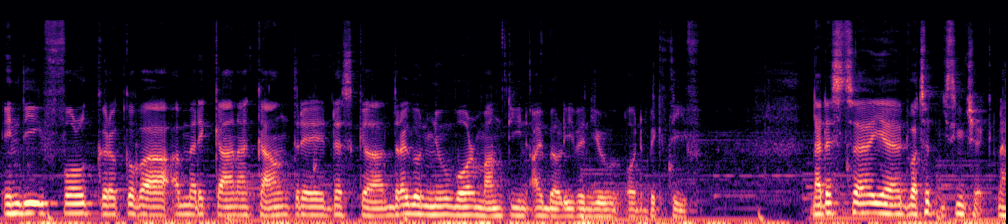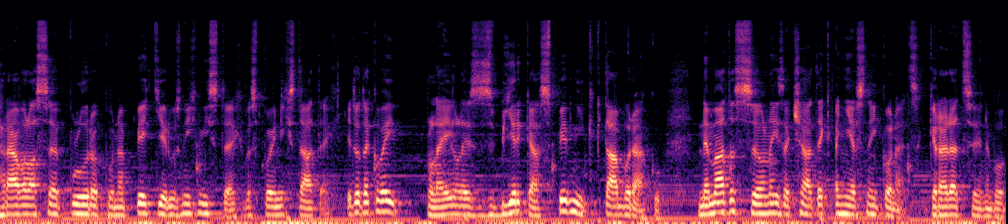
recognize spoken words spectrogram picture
Indie, folk, rocková, amerikána, country, deska Dragon New War Mountain I Believe in You od Big Thief. Na desce je 20 písniček, nahrávala se půl roku na pěti různých místech ve Spojených státech. Je to takový playlist, sbírka, zpěvník k táboráku. Nemá to silný začátek ani jasný konec, gradaci nebo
